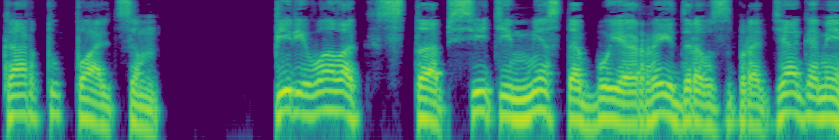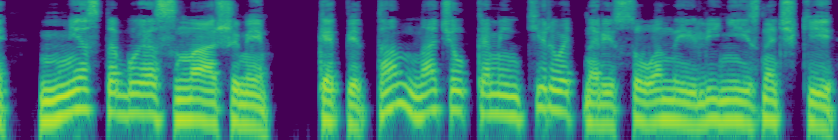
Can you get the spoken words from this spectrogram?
карту пальцем. Перевалок, Стаб-Сити, место боя рейдеров с бродягами, место боя с нашими. Капитан начал комментировать нарисованные линии и значки.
